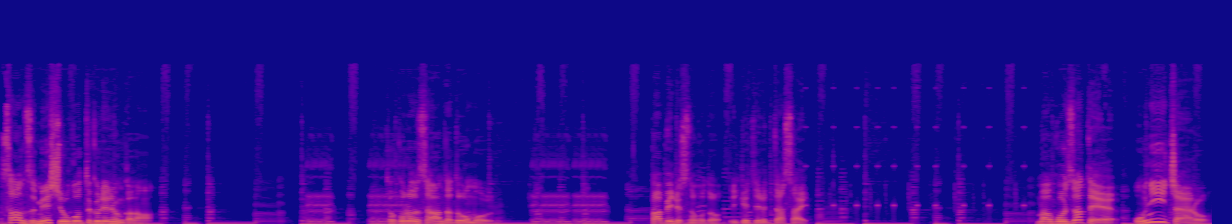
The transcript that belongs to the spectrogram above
サンズ飯おごってくれるんかな？ところでさあんたどう思う？パピルスのことイケてるダサい。まあこいつだってお兄ちゃんやろ。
